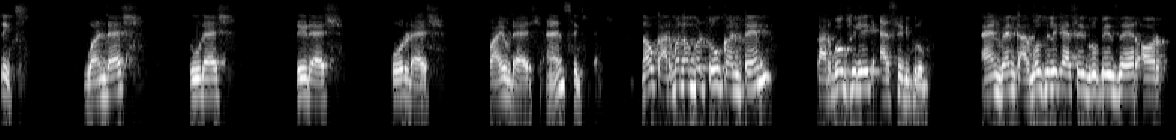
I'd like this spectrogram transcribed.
6. 1 dash, 2 dash, 3 dash, 4 dash, 5 dash and 6 dash. Now carbon number 2 contain carboxylic acid group and when carboxylic acid group is there or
